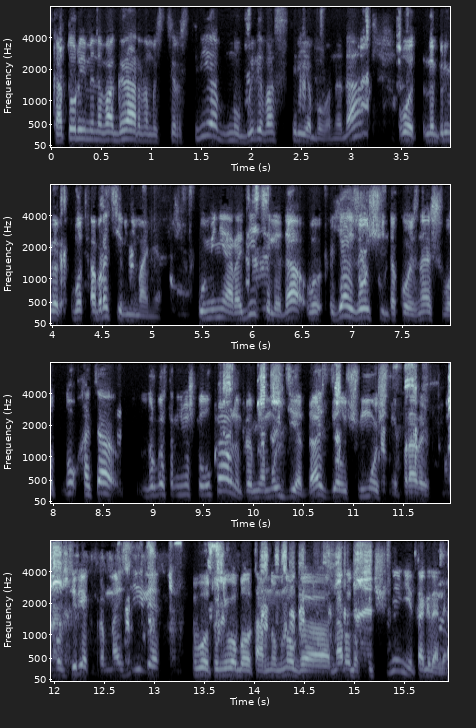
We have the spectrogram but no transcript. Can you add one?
которые именно в аграрном мастерстве ну, были востребованы, да. Вот, например, вот обрати внимание, у меня родители, да, я из очень такой, знаешь, вот, ну, хотя, с другой стороны, немножко лукавлю, например, у меня мой дед, да, сделал очень мощный прорыв. Он был директором на ЗИЛе, вот, у него было там, ну, много народов подчинений и так далее.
